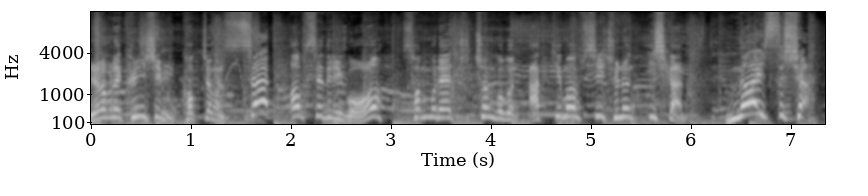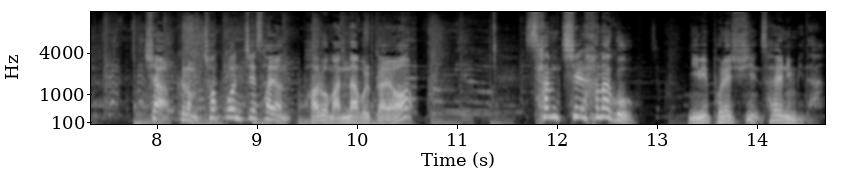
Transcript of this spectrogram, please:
여러분의 근심, 걱정은 싹 없애드리고 선물과 추천곡은 아낌없이 주는 이 시간 nice shot! 자, 그럼 첫 번째 사연 바로 만나볼까요? 3719 님이 보내주신 사연입니다.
